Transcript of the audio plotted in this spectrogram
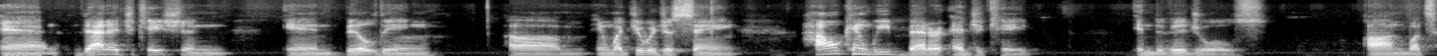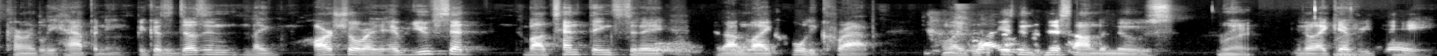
And that education in building, um, in what you were just saying, how can we better educate individuals on what's currently happening? Because it doesn't like our show, right? You've said about 10 things today, and I'm like, holy crap. I'm like, why isn't this on the news? Right. You know, like Right. every day.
